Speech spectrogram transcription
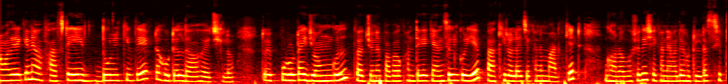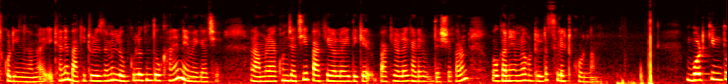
আমাদেরকে না ফার্স্টে এই দুলকিতে একটা হোটেল দেওয়া হয়েছিল। তো পুরোটাই জঙ্গল, তার জন্য বাবা ওখান থেকে ক্যান্সেল করিয়ে পাখিরালয় যেখানে মার্কেট ঘনবসতি, সেখানে আমাদের হোটেলটা শিফট করিয়ে নিলাম। আর এখানে বাকি ট্যুরিজমের লোকগুলো কিন্তু ওখানে নেমে গেছে। আর আমরা এখন যাচ্ছি পাখিরালয় দিকে, পাখিরালয় ঘাটের উদ্দেশ্যে, কারণ ওখানে আমরা হোটেলটা সিলেক্ট করলাম। বোট কিন্তু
